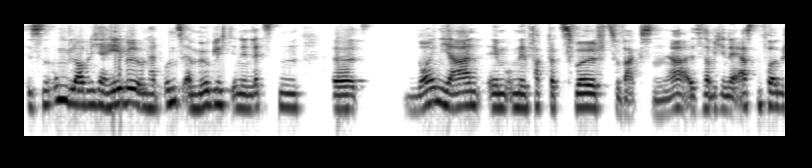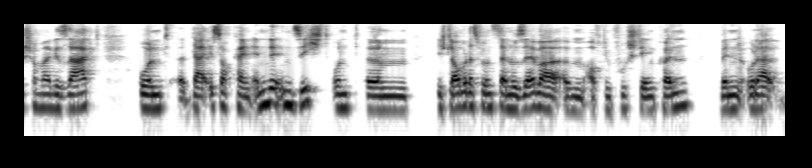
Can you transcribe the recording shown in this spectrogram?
ist ein unglaublicher Hebel und hat uns ermöglicht, in den letzten äh, neun Jahren im, um den Faktor zwölf zu wachsen. Ja, das habe ich in der ersten Folge schon mal gesagt. Und äh, da ist auch kein Ende in Sicht. Und ähm, ich glaube, dass wir uns da nur selber ähm, auf dem Fuß stehen können. Wenn, oder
